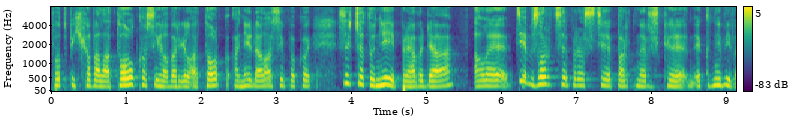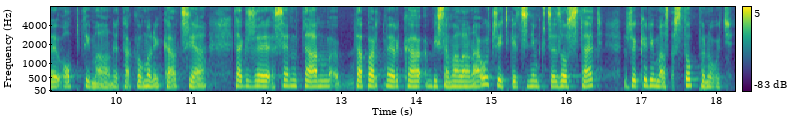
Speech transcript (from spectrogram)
podpichovala, toľko si hovorila, toľko a nedala si pokoj. Zrečo to nie je pravda, ale tie vzorce proste partnerské ako nebývajú optimálne, tá komunikácia. Takže sem tam tá partnerka by sa mala naučiť, keď s ním chce zostať, že kedy má stopnúť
